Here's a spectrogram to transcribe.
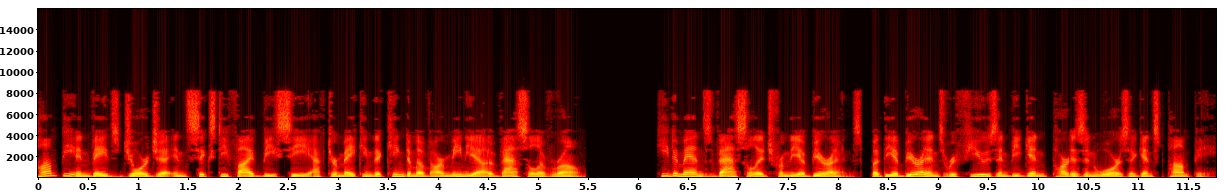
Pompey invades Georgia in 65 BC after making the Kingdom of Armenia a vassal of Rome. He demands vassalage from the Iberians, but the Iberians refuse and begin partisan wars against Pompey.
